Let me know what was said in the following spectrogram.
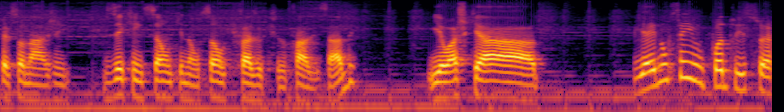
personagem, dizer quem são, que não são, que fazem o que não fazem, sabe? E eu acho que a. E aí não sei o quanto isso é,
